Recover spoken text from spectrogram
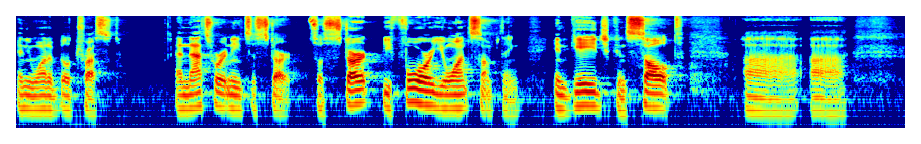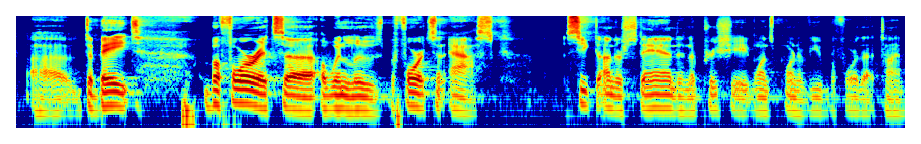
and you want to build trust. And that's where it needs to start. So start before you want something. engage, consult, uh, uh, uh, debate before it's a, a win-lose, before it's an ask. Seek to understand and appreciate one's point of view before that time.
